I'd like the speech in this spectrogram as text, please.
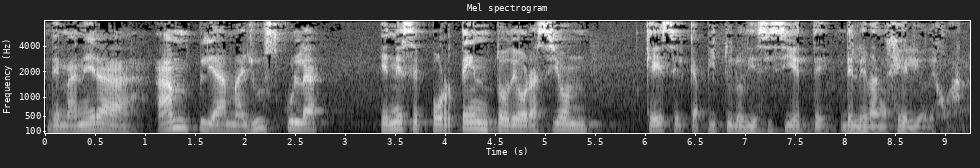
de manera amplia, mayúscula, en ese portento de oración que es el capítulo 17 del Evangelio de Juan.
